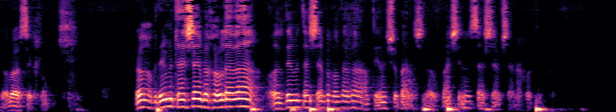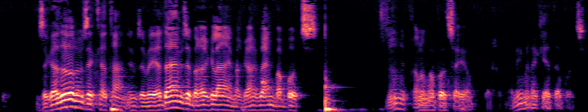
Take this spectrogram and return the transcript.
הוא לא עושה כלום. לא, עובדים את השם בכל דבר, עובדים את השם בכל דבר, אל תהיה משובד שלו, מה שנושא השם שלח אותי פה. אם זה גדול, אם זה קטן, אם זה בידיים, אם זה ברגליים, הרגליים בבוץ. לא, התחלנו בבוץ היום, אני מנקה את הבוץ.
